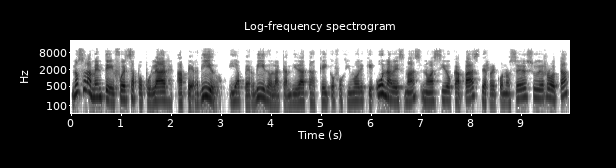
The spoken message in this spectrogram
No solamente Fuerza Popular ha perdido y ha perdido la candidata Keiko Fujimori, que una vez más no ha sido capaz de reconocer su derrota,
